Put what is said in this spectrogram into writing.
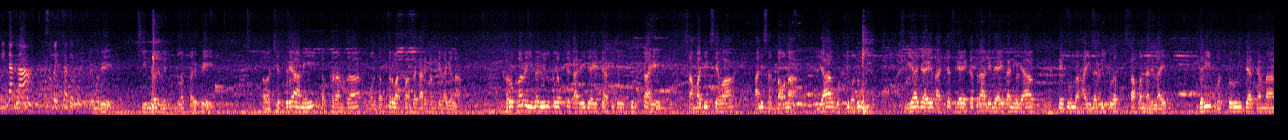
मी त्यांना शुभेच्छा देते. मध्ये इनर व्हील क्लबतर्फे अ, छत्र्या आणि दप्तरांचा व दप्तर वाटपांचा कार्यक्रम केला गेला. खरोखर इनर व्हील क्लबचे कार्य जे आहे ते अतिशय उत्कृष्ट आहे. सामाजिक सेवा आणि सद्भावना या गोष्टीमधून स्त्रिया ज्या आहेत आजच्या स्त्रिया एकत्र आलेल्या आहेत आणि या घटनेतून हा इनर व्हील क्लब स्थापन झालेला आहे. गरीब भटकरू विद्यार्थ्यांना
